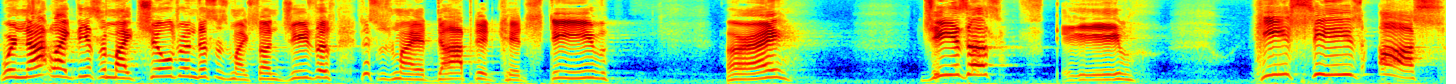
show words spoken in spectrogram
We're not like, these are my children. This is my son Jesus. This is my adopted kid Steve. All right? Jesus, Steve, he sees us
